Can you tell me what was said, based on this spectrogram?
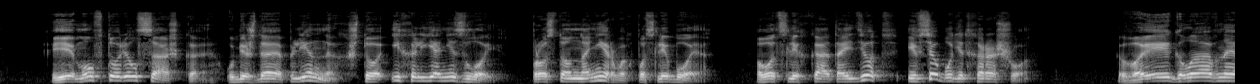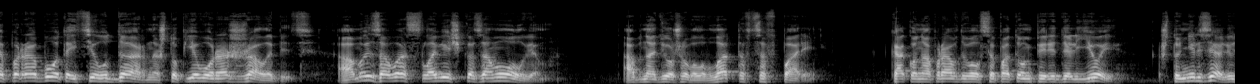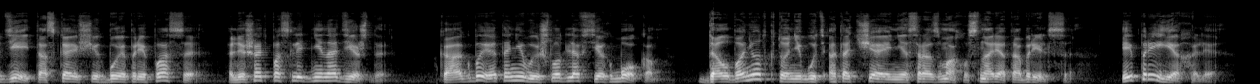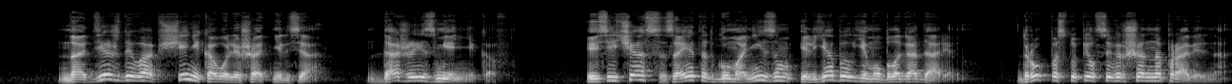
Ему вторил Сашка, убеждая пленных, что их Илья не злой, просто он на нервах после боя. Вот слегка отойдет, и все будет хорошо. Вы, главное, поработайте ударно, чтоб его разжалобить, а мы за вас словечко замолвим», – обнадеживал Влатовцев парень. Как он оправдывался потом перед Ильей, что нельзя людей, таскающих боеприпасы, лишать последней надежды, как бы это ни вышло для всех боком. Долбанет кто-нибудь от отчаяния с размаху снаряд об рельсы. И приехали – Надежды вообще никого лишать нельзя, даже изменников. И сейчас за этот гуманизм Илья был ему благодарен. Друг поступил совершенно правильно.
